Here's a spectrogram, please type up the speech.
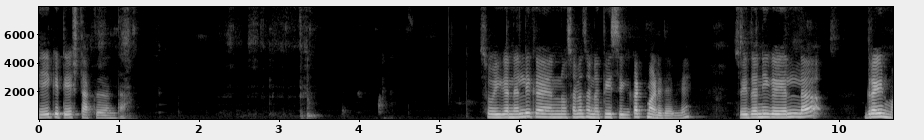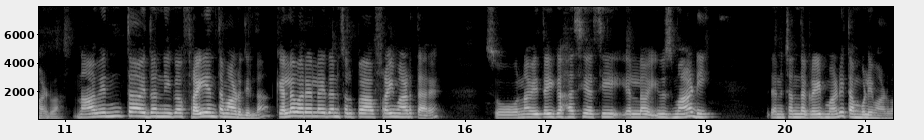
ಹೇಗೆ ಟೇಸ್ಟ್ ಆಗ್ತದೆ ಅಂತ. ಸೊ ಈಗ ನೆಲ್ಲಿಕಾಯನ್ನು ಸಣ್ಣ ಸಣ್ಣ ಪೀಸಿಗೆ ಕಟ್ ಮಾಡಿದ್ದೇವೆ. ಸೊ ಇದನ್ನೀಗ ಎಲ್ಲ ಗ್ರೈಂಡ್ ಮಾಡುವ. ನಾವೆಂತ ಇದನ್ನೀಗ ಫ್ರೈ ಅಂತ ಮಾಡೋದಿಲ್ಲ. ಕೆಲವರೆಲ್ಲ ಇದನ್ನು ಸ್ವಲ್ಪ ಫ್ರೈ ಮಾಡ್ತಾರೆ. ಸೊ ನಾವು ಈಗ ಹಸಿ ಹಸಿ ಎಲ್ಲ ಯೂಸ್ ಮಾಡಿ ಇದನ್ನು ಚಂದ ಗ್ರೈಂಡ್ ಮಾಡಿ ತಂಬುಳಿ ಮಾಡುವ.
